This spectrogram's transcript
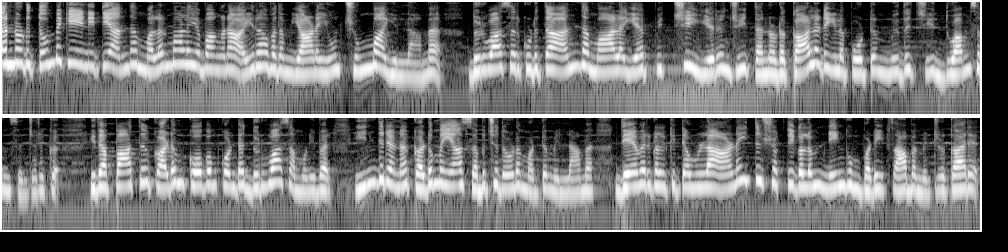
தன்னோட தும்பிக்கையை நீட்டி அந்த மலர் மாலையை வாங்கின ஐராவதம் யானையும் சும்மா இல்லாம துர்வாசர் கொடுத்த அந்த மாலையை பிச்சு எரிஞ்சி தன்னோட காலடியில போட்டு மிதிச்சு துவம்சம் செஞ்சிருக்கு. இதை பார்த்து கடும் கோபம் கொண்ட துர்வாச முனிவர் இந்திரனை கடுமையா சபிச்சதோட மட்டும் இல்லாம தேவர்கள் கிட்ட உள்ள அனைத்து சக்திகளும் நீங்கும்படி சாபமிட்டிருக்காரு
